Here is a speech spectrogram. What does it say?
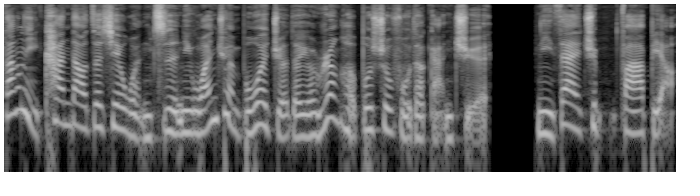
当你看到这些文字，你完全不会觉得有任何不舒服的感觉。你再去发表，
